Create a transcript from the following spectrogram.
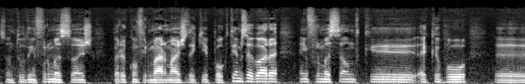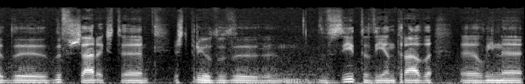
são tudo informações para confirmar mais daqui a pouco. Temos agora a informação de que acabou de, de fechar este, este período de de, visita, de entrada eh, ali na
